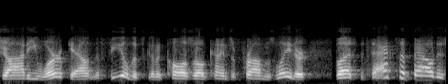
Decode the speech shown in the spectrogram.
shoddy work out in the field that's going to cause all kinds of problems later. But that's about as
